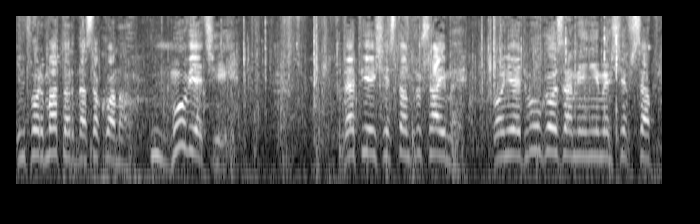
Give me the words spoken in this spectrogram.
Informator nas okłamał. Mówię ci. Lepiej się stąd ruszajmy, bo niedługo zamienimy się w sople.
